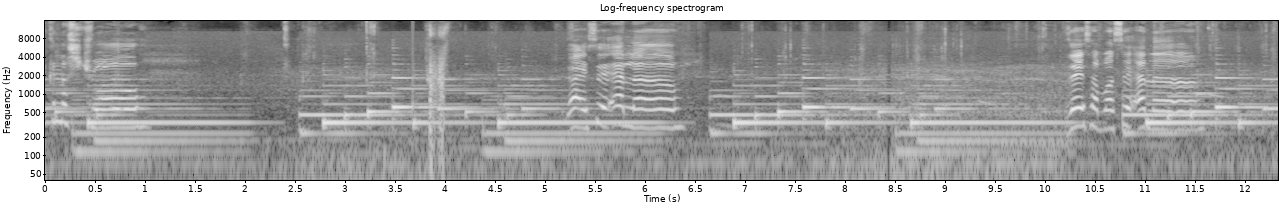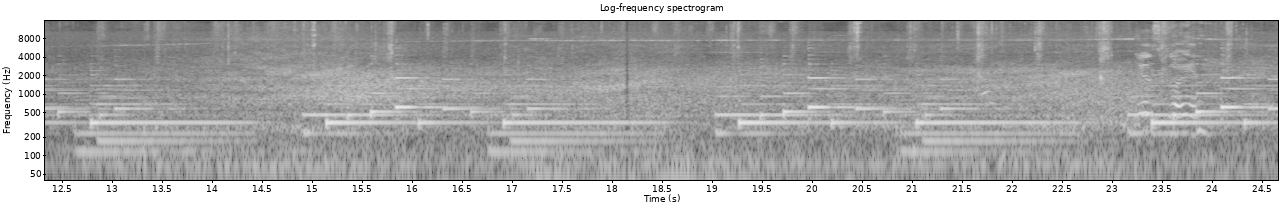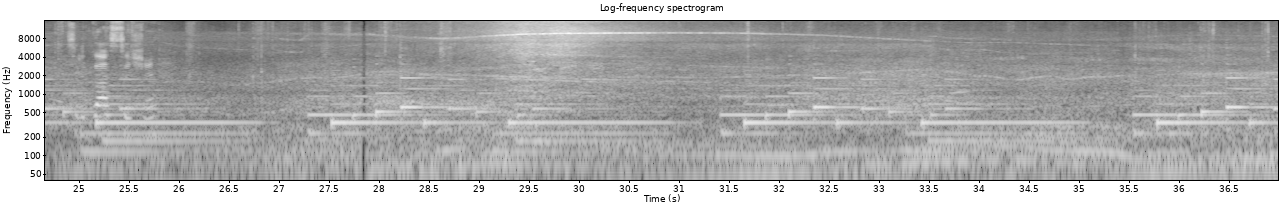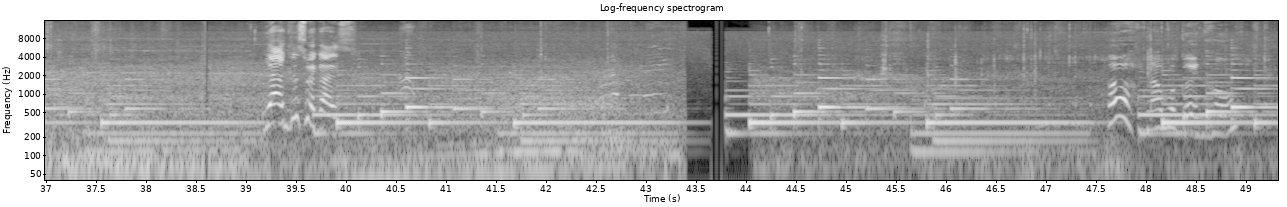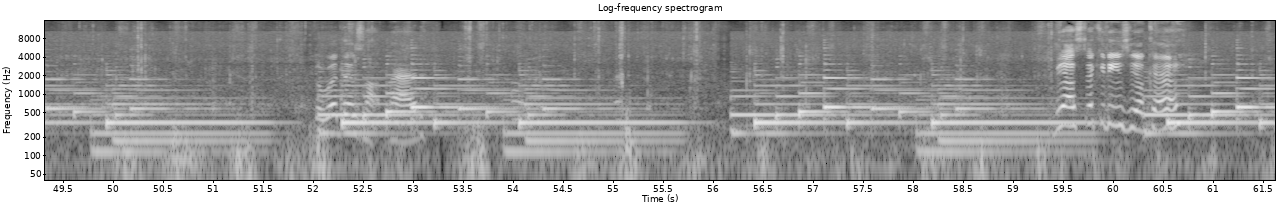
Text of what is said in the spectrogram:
taking a stroll. Guys, say hello. Zay about say hello. Just going to the gas station. This way, guys. Oh, now we're going home. The weather's not bad. Yeah, take it easy, okay?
